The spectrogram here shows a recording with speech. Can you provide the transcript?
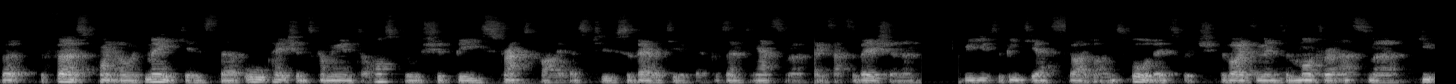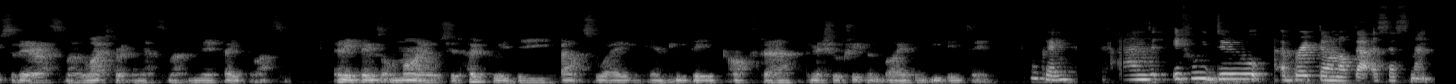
But the first point I would make is that all patients coming into hospital should be stratified as to severity of their presenting asthma exacerbation. And we use the BTS guidelines for this, which divides them into moderate asthma, acute severe asthma, life threatening asthma, and near fatal asthma. Anything sort of mild should hopefully be bounced away in ED after initial treatment by the ED team. Okay. And if we do a breakdown of that assessment,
